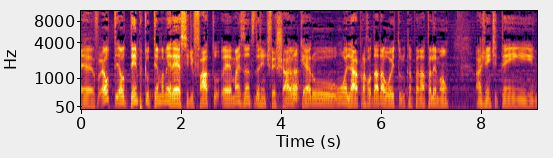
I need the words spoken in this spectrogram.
é, é, o, é o tempo que o tema merece, de fato. É, mas antes da gente fechar, eu é. quero um olhar para a rodada 8 do Campeonato Alemão. A gente tem.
